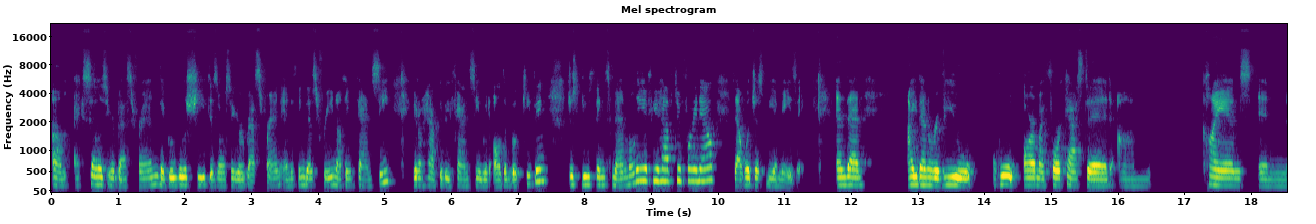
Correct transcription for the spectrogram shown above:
Um, Excel is your best friend. The Google Sheet is also your best friend. Anything that's free, nothing fancy. You don't have to be fancy with all the bookkeeping. Just do things manually if you have to for now. That would just be amazing. And then I then review who are my forecasted um, clients and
